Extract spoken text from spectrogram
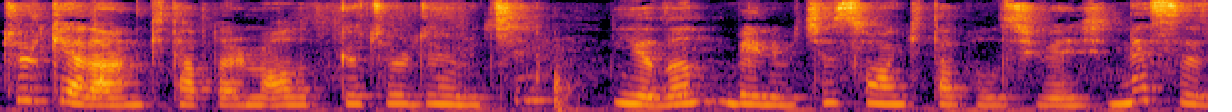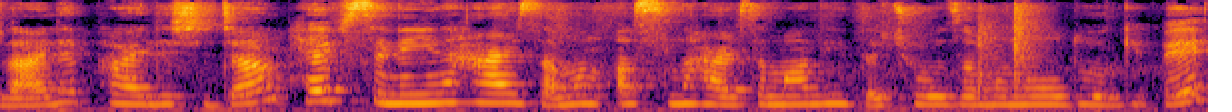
Türkiye'den kitaplarımı alıp götürdüğüm için yılın benim için son kitap alışverişini sizlerle paylaşacağım. Hepsini yine her zaman aslında her zaman değil de çoğu zaman olduğu gibi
